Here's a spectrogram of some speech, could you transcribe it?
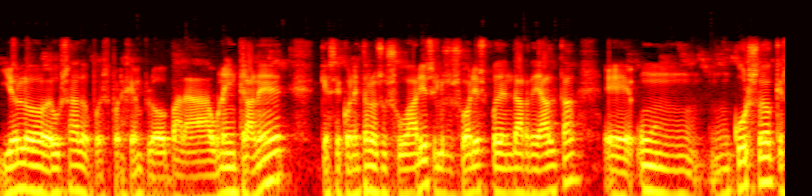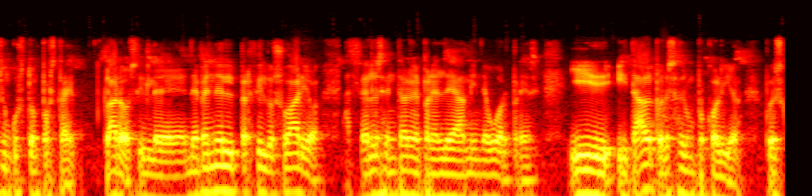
Yo lo he usado, pues, por ejemplo, para una intranet que se conectan los usuarios y los usuarios pueden dar de alta eh, un, curso que es un custom post type. Claro, si le depende del perfil de usuario, hacerles entrar en el panel de admin de WordPress y, tal, puede ser un poco lío. Pues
